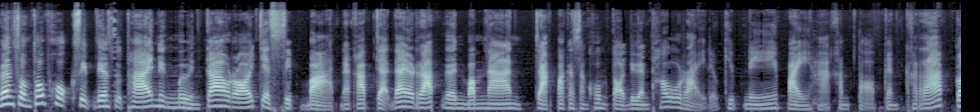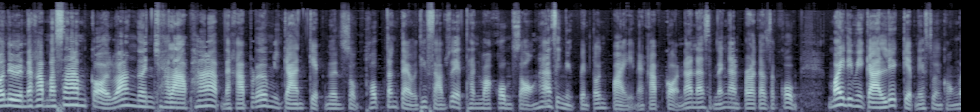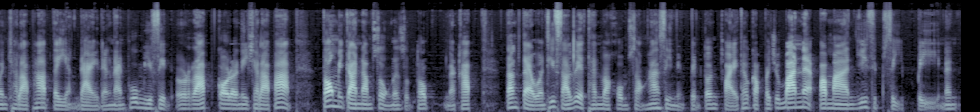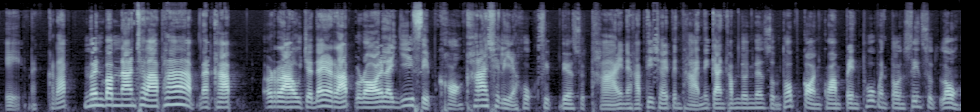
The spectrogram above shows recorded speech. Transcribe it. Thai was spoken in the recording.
เงินสมทบ 60 เดือนสุดท้าย 1970 บาทนะครับ จะได้รับเงินบำนาญจากประกันสังคมต่อเดือนเท่าไหร่ เดี๋ยวคลิปนี้ไปหาคำตอบกันครับ ก่อนอื่นนะครับมาทราบก่อนว่าเงินชราภาพนะครับเริ่มมีการเก็บเงินสมทบตั้งแต่วันที่ 31 ธันวาคม 2541 เป็นต้นไปนะครับ ก่อนหน้านั้นสำนักงานประกันสังคม ไม่ได้มีการเรียกเก็บในส่วนของเงินชราภาพแต่อย่างใด ดังนั้นผู้มีสิทธิ์รับกรณีชราภาพ ต้องมีการนำส่งเงินสมทบนะครับตั้งแต่วันที่31ธันวาคม 2541 เป็นต้นไป เท่ากับปัจจุบันเนี่ยประมาณ 24 ปีนั่นเองนะครับ เงินบำนาญชราภาพนะครับ เราจะได้รับร้อยละ 20 ของค่าเฉลี่ย 60 เดือนสุดท้ายนะครับ ที่ใช้เป็นฐานในการคำนวณเงินสมทบก่อนความเป็นผู้เป็นตนสิ้นสุดลง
